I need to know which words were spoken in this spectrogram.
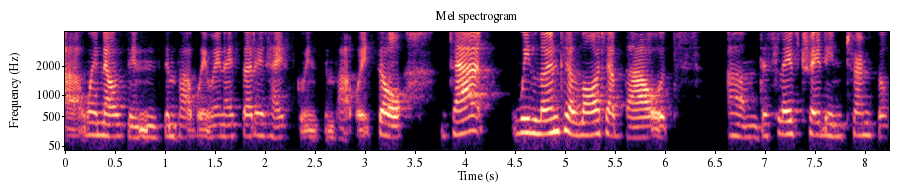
uh, when i was in zimbabwe when i started high school in zimbabwe so that we learned a lot about um, the slave trade in terms of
